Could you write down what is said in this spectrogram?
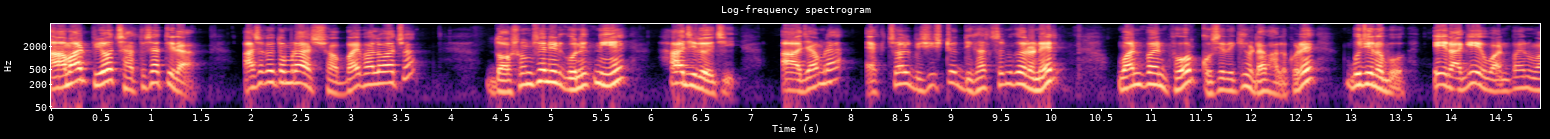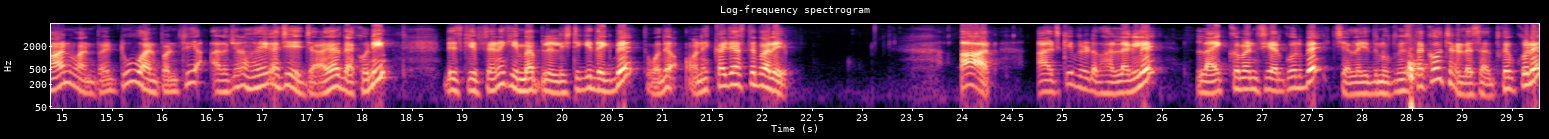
আমার প্রিয় ছাত্রছাত্রীরা, আশা করি তোমরা সবাই ভালো আছো। দশম শ্রেণির গণিত নিয়ে হাজির হয়েছি। আজ আমরা অ্যাকচুয়াল বিশিষ্ট দ্বিঘাত সমীকরণের ওয়ান পয়েন্ট ফোর কোষে দেখি ওটা ভালো করে বুঝে নেব। এর আগে one point one one point two one point three আলোচনা হয়ে গেছে, যারা যারা দেখোনি ডিসক্রিপশানে কিংবা প্লেলিস্টে গিয়ে দেখবে, তোমাদের অনেক কাজে আসতে পারে। আর আজকে ভিডিওটা ভালো লাগলে লাইক কমেন্ট শেয়ার করবে। চ্যানেলে যদি নতুন এসে থাকো চ্যানেলটা সাবস্ক্রাইব করে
